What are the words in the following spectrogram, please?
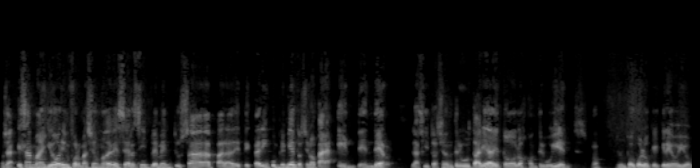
O sea, esa mayor información no debe ser simplemente usada para detectar incumplimientos, sino para entender la situación tributaria de todos los contribuyentes. ¿no? Es un poco lo que creo yo.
